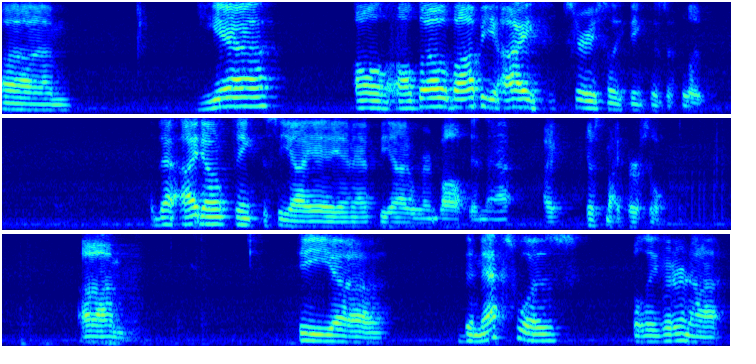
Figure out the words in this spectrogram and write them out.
um, yeah, al- although Bobby, I seriously think was a fluke. That I don't think the CIA and FBI were involved in that. I just my personal. Um, the uh, the next was, believe it or not,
